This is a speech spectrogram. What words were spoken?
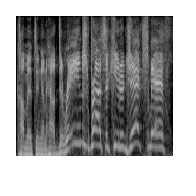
commenting on how deranged prosecutor Jack Smith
